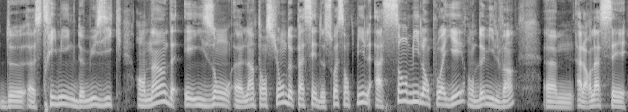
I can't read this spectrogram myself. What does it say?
de euh, streaming de musique en Inde et ils ont euh, l'intention de passer de 60 000 à 100 000 employés en 2020 Euh, alors là c'est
